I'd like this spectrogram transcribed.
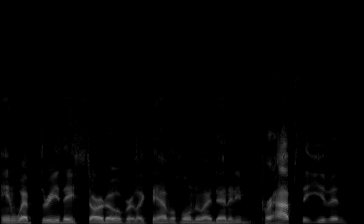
in Web three they start over, like they have a whole new identity. Perhaps they even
